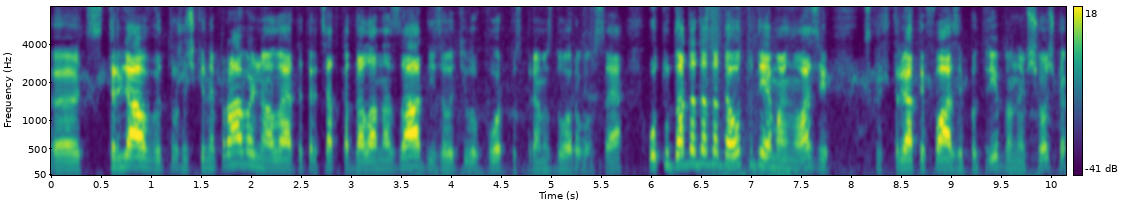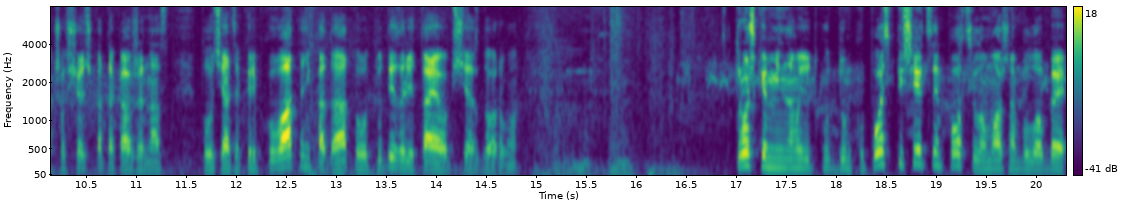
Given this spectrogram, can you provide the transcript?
Е, стріляв трошечки неправильно, але Т-30 дала назад і залетіло в корпус, прям здорово все. От туди, да, да, да, да, от туди я маю на увазі. Стріляти в фазі потрібно, не в щочку. Якщо щочка така вже у нас виходить кріпкуватенька, да, то туди залітає взагалі здорово. Трошки, мені, на мою думку- поспішив цим пострілом, можна було би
